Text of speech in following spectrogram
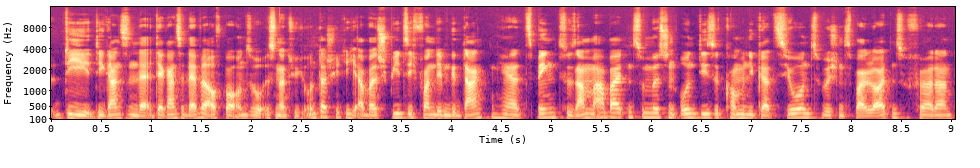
die, die ganzen, der ganze Levelaufbau und so ist natürlich unterschiedlich, aber es spielt sich von dem Gedanken her, zwingend zusammenarbeiten zu müssen und diese Kommunikation zwischen zwei Leuten zu fördern,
